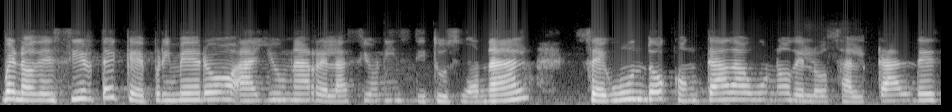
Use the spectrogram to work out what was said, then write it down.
Bueno, decirte que primero hay una relación institucional, segundo, con cada uno de los alcaldes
